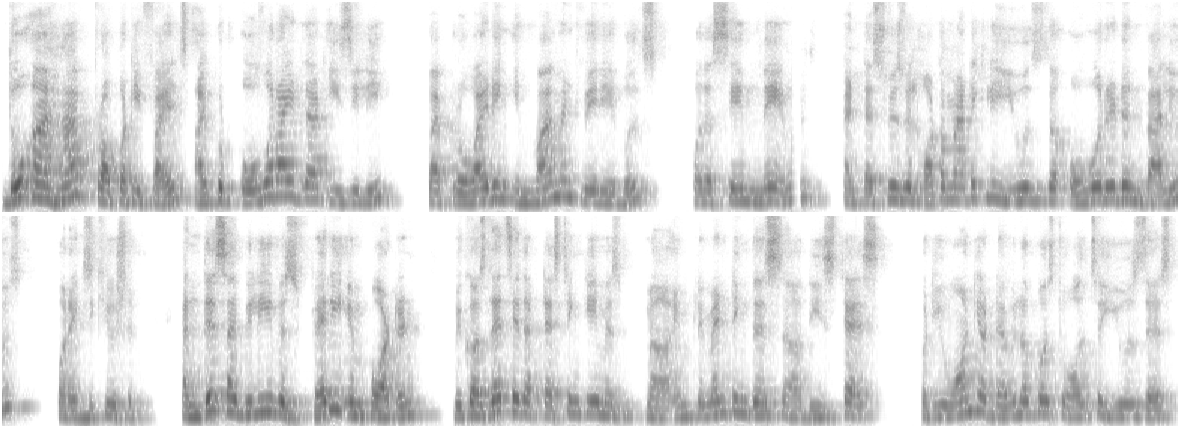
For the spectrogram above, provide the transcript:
though I have property files, I could override that easily by providing environment variables for the same name and teswiz will automatically use the overridden values for execution. And this, I believe, is very important because let's say the testing team is uh, implementing this uh, these tests, but you want your developers to also use this,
